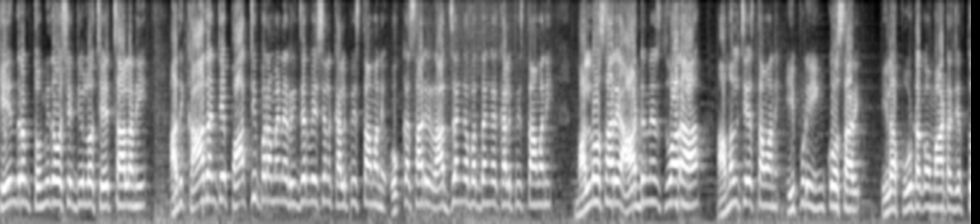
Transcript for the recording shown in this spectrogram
కేంద్రం తొమ్మిదవ షెడ్యూల్లో చేర్చాలని అది కాదంటే పార్టీపరమైన రిజర్వేషన్లు కల్పిస్తామని ఒక్కసారి రాజ్యాంగబద్ధంగా కల్పిస్తామని మళ్ళోసారి ఆర్డినెన్స్ ద్వారా అమలు చేస్తామని ఇప్పుడు ఇంకోసారి. ఇలా పూటకో మాట చెప్తూ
